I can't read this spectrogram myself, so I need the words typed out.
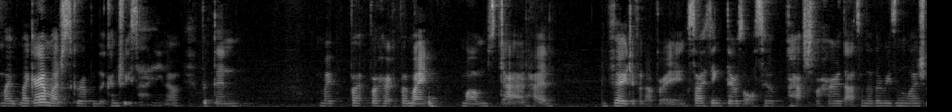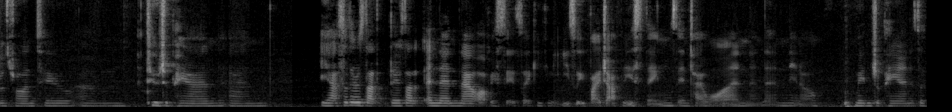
my my grandma just grew up in the countryside, you know, but then my but for her but my mom's dad had very different upbringing. So I think there was also perhaps for her that's another reason why she was drawn to um, to Japan and yeah. So there's that there's that and then now obviously it's like you can easily buy Japanese things in Taiwan and then you know made in Japan is a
